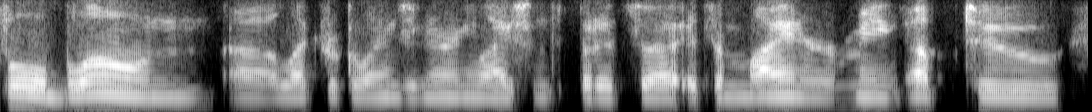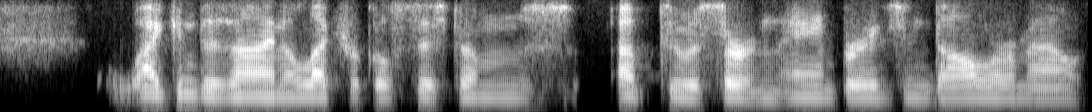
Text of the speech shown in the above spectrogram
full blown uh, electrical engineering license, but it's a it's a minor, meaning up to I can design electrical systems up to a certain amperage and dollar amount.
